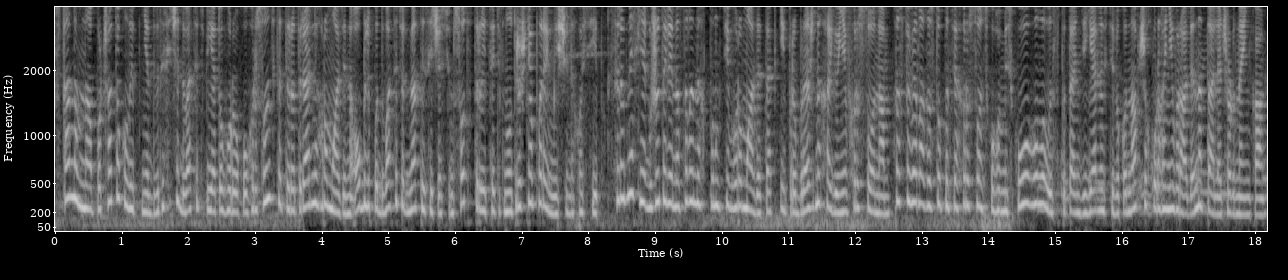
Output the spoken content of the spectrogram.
Станом на початок липня 2025 року Херсонській територіальній громаді на обліку 21 тисяча 730 внутрішньо переміщених осіб. Серед них як жителі населених пунктів громади, так і прибережних районів Херсона, розповіла заступниця Херсонського міського голови з питань діяльності виконавчих органів ради Наталя Чорненька.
